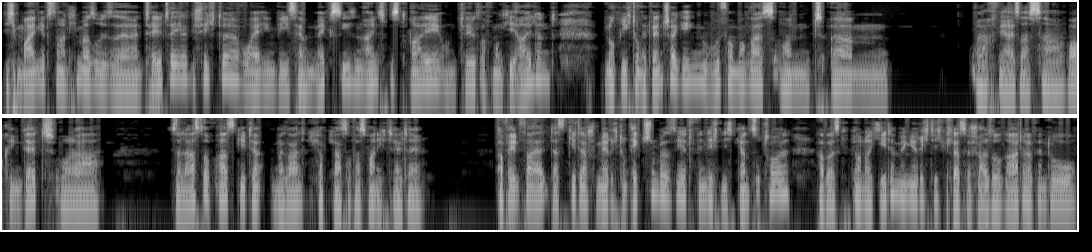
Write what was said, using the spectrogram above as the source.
ich meine jetzt noch nicht mal so diese Telltale-Geschichte, wo er irgendwie Seven Max Season 1 bis 3 und Tales of Monkey Island noch Richtung Adventure ging, Wolf Among Us und ähm, ach, wie heißt das, uh, Walking Dead oder The Last of Us geht ja, ich glaube Last of Us war nicht Telltale. Auf jeden Fall, das geht da schon mehr Richtung Action basiert, finde ich nicht ganz so toll, aber es gibt auch noch jede Menge richtig klassische. Also gerade wenn du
